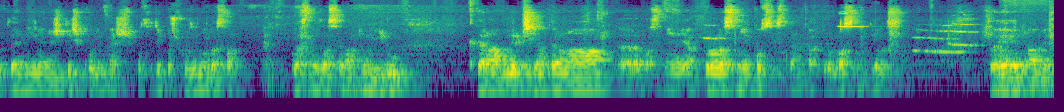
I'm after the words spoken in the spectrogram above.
do té míry, než ty škody, než v podstatě poškození lesa vlastně zase na tu míru, která bude přijatelná eh, vlastně jak pro lesní ekosystém, tak pro vlastníky lesa. To je jedna věc.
